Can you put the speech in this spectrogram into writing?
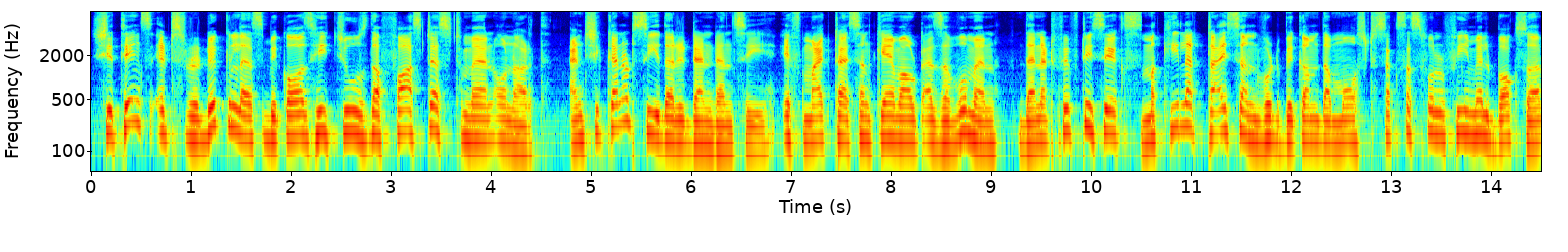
She thinks it's ridiculous because he chose the fastest man on earth. And she cannot see the redundancy. If Mike Tyson came out as a woman, then at 56, Makila Tyson would become the most successful female boxer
